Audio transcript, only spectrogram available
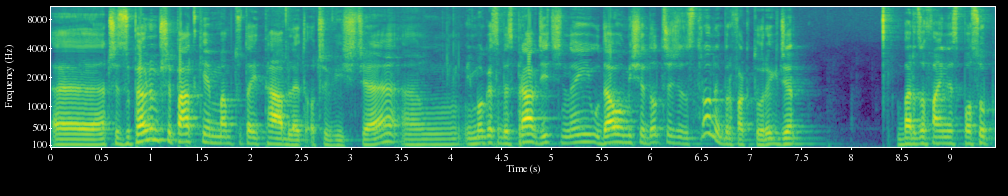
E, Znaczy, zupełnym przypadkiem mam tutaj tablet oczywiście i mogę sobie sprawdzić. No i udało mi się dotrzeć do strony Brofaktury, gdzie w bardzo fajny sposób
